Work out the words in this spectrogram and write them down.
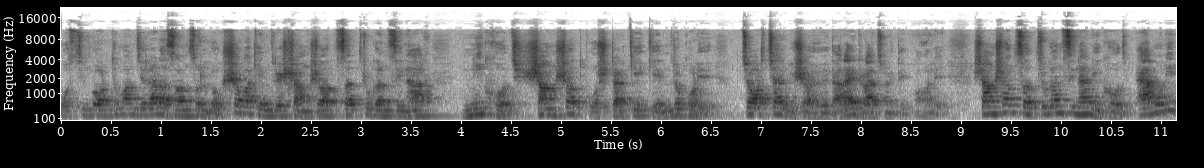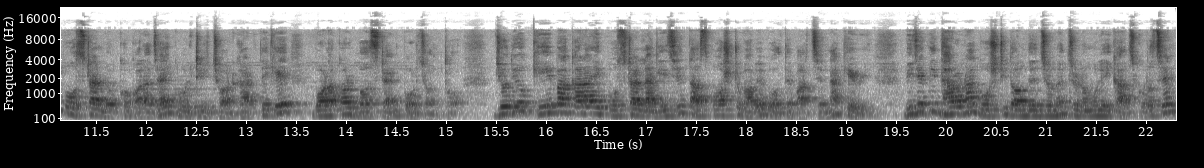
পশ্চিম বর্ধমান জেলার আসানসোল লোকসভা কেন্দ্রের সাংসদ শত্রুঘ্ন সিনহার নিখোঁজ সাংসদ পোস্টারকে কেন্দ্র করে চর্চার বিষয় হয়ে দাঁড়ায় রাজনৈতিক মহলে। সাংসদ শত্রুঘ্ন সিনহা নিখোঁজ। এমনই পোস্টার লক্ষ্য করা যায় কুলটির চটঘাট থেকে বরাকর বাস স্ট্যান্ড পর্যন্ত। যদিও কে বা কারা এই পোস্টার লাগিয়েছে তা স্পষ্টভাবে বলতে পারছেন না কেউই। বিজেপির ধারণা, গোষ্ঠীদ্বন্দ্বের জন্য তৃণমূল এই কাজ করেছেন।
